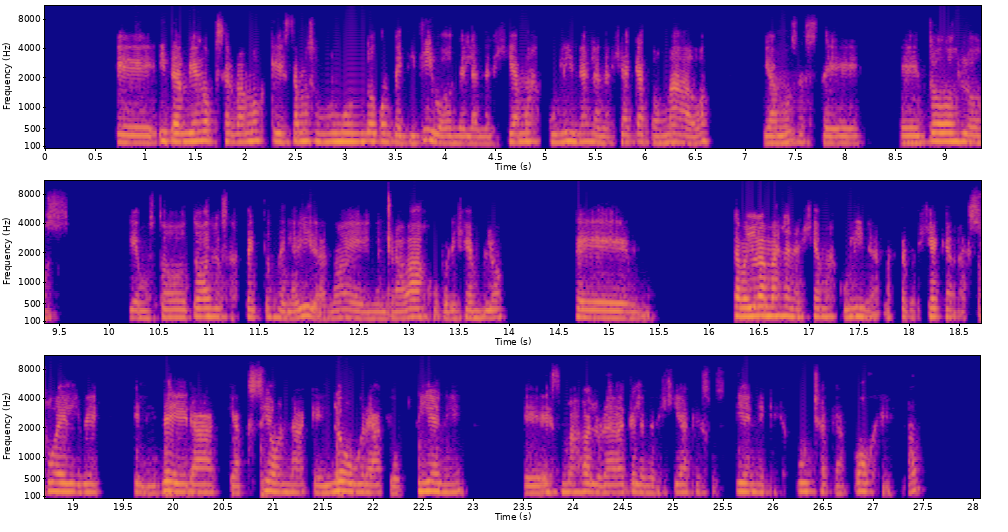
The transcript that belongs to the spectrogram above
Eh, y también observamos que estamos en un mundo competitivo, donde la energía masculina es la energía que ha tomado, digamos, este, eh, todos los, digamos, todo, todos los aspectos de la vida, ¿no? En el trabajo, por ejemplo, se, se valora más la energía masculina, nuestra energía que resuelve, que lidera, que acciona, que logra, que obtiene, eh, es más valorada que la energía que sostiene, que escucha, que acoge, ¿no?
